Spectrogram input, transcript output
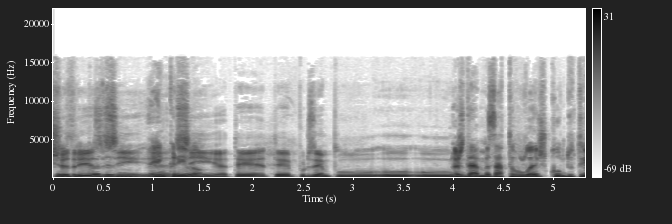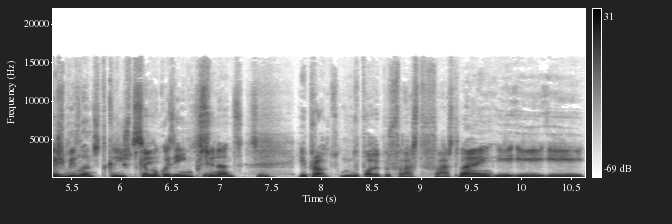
que xadrez, assim, é incrível. Sim, até, até por exemplo, o, o... as damas há tabuleiros com de 3 mil antes de Cristo, que é uma coisa impressionante. Sim, sim. E pronto, o Monopólio depois falaste, falaste bem, e, e, e,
